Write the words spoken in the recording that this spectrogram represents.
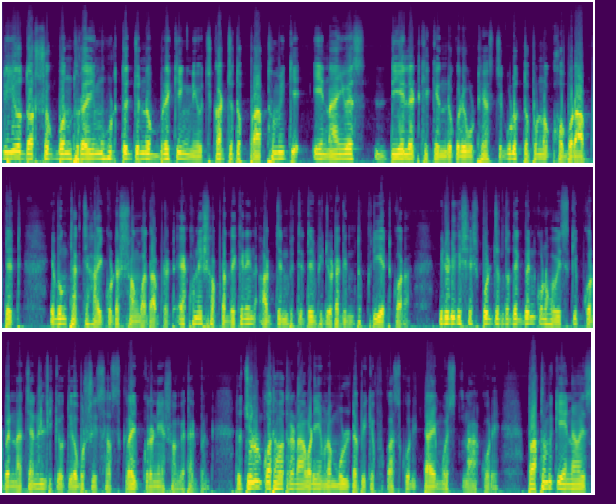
প্রিয় দর্শক বন্ধুরা, এই মুহূর্তের জন্য ব্রেকিং নিউজ। কার্যত প্রাথমিকে এনআইওএস ডিএলএডকে কেন্দ্র করে উঠে আসছে গুরুত্বপূর্ণ খবর আপডেট এবং থাকছে হাইকোর্টের সংবাদ আপডেট। এখনই সবটা দেখে নিন, আর্জেন্ট ভিত্তিতে ভিডিওটা কিন্তু ক্রিয়েট করা। ভিডিওটিকে শেষ পর্যন্ত দেখবেন কোনোভাবে স্কিপ করবেন না। চ্যানেলটিকে অতি অবশ্যই সাবস্ক্রাইব করে নিয়ে সঙ্গে থাকবেন। তো চলুন কথাবার্তা না বাড়িয়ে আমরা মূল টপিকে ফোকাস করি টাইম ওয়েস্ট না করে। প্রাথমিকে এনআইওএস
